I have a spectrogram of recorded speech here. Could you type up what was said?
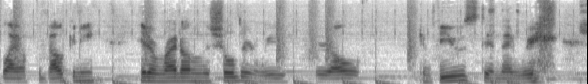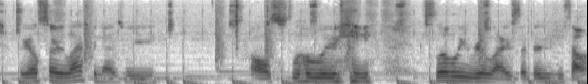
fly off the balcony, hit him right on the shoulder, and we, we were all confused, and then we we all started laughing as we all slowly slowly realized that there was just a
